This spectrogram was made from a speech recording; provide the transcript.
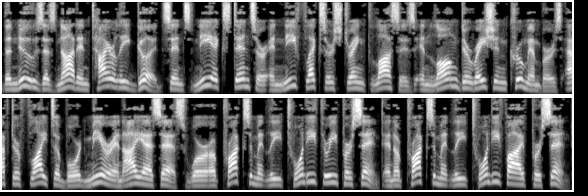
the news is not entirely good since knee extensor and knee flexor strength losses in long-duration crewmembers after flights aboard Mir and ISS were approximately 23% and approximately 25%,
